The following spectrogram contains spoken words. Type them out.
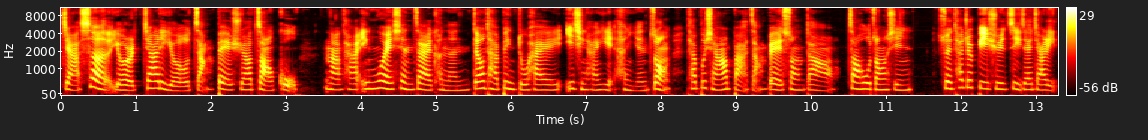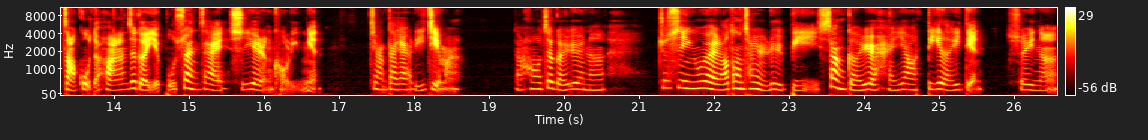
假设有家里有长辈需要照顾，那他因为现在可能 Delta 病毒还疫情还也很严重，他不想要把长辈送到照护中心。所以他就必须自己在家里照顾的话，那这个也不算在失业人口里面，这样大家有理解吗？然后这个月呢，就是因为劳动参与率比上个月还要低了一点，所以呢，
